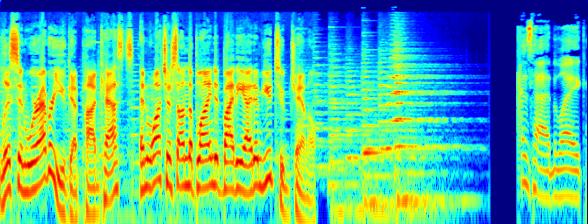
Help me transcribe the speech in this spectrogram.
Listen wherever you get podcasts, and watch us on the Blinded by the Item YouTube channel. his head, like,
